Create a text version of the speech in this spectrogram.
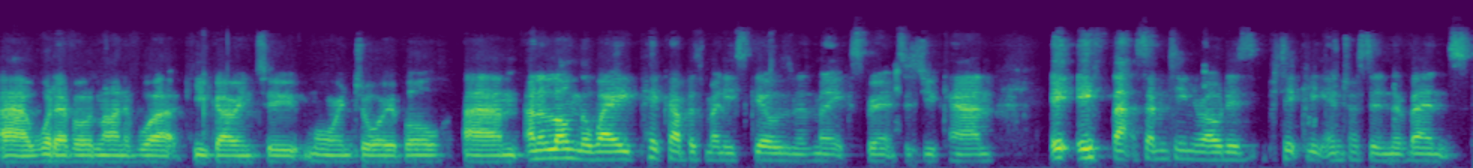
uh, whatever line of work you go into more enjoyable. Um, and along the way, pick up as many skills and as many experiences as you can. If that 17 year old is particularly interested in events,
